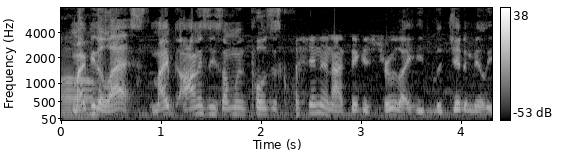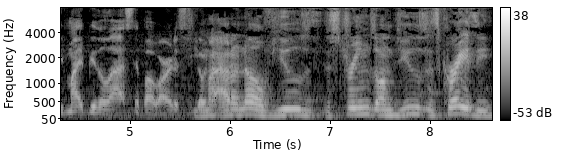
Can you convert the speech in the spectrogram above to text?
Um, Might be the last. Might honestly, someone posed this question, and I think it's true. Like he legitimately might be the last hip hop artist to go. might- I don't know. Views, the streams on views is crazy.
